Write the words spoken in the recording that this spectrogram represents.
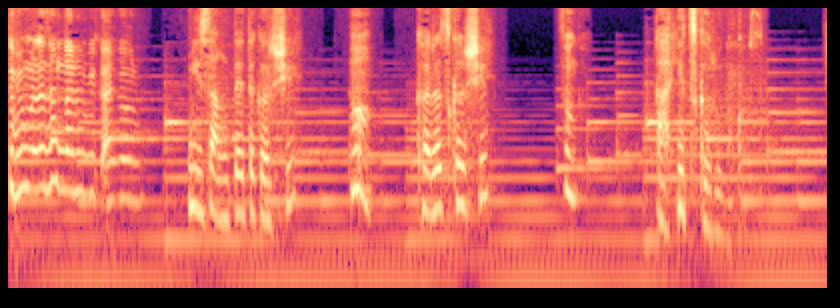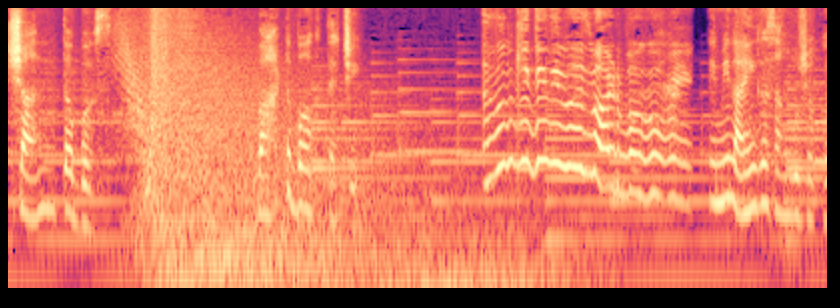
तुम्ही मला सांगा ना मी काय करू? मी सांगते ते करशील? हं. खरंच करशील? सांग. काहीच करू नकोस. शांत बस. वाट बघ त्याची. किती दिवस वाट बघू मी? ते मी नाही का सांगू शकत.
